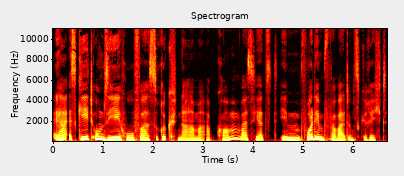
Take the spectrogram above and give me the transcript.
Ja, es geht um Seehofers Rücknahmeabkommen, was jetzt im, vor dem Verwaltungsgericht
